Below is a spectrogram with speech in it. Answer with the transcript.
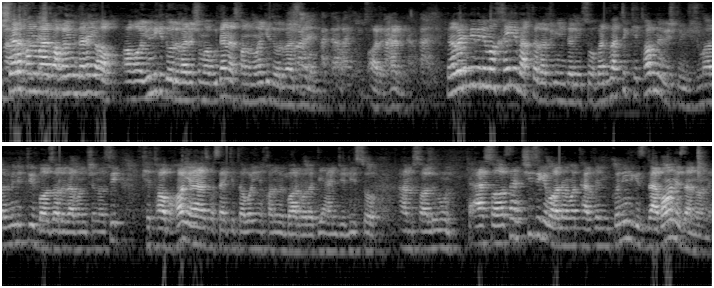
بیشتر خانم از آقایون دارن یا آقایونی که دور شما بودن از خانمایی که دور شما آره, آره همین. بنابراین می‌بینیم ما خیلی وقتا راجع این داریم صحبت و تو کتاب نوشته میشه شما الان می‌بینید توی بازار روانشناسی کتاب‌هایی هست مثلا کتابای این خانم باربارا دی انجلیس و امثال اون که اساسا چیزی که با آدم‌ها تلقین می‌کنه اینه که روان زنانه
